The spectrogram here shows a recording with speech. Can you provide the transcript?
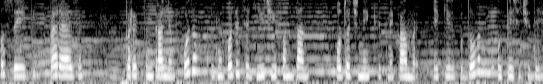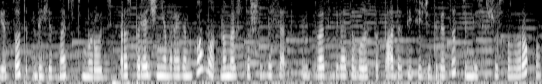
осики, берези. Перед центральним входом знаходиться діючий фонтан, оточений квітниками, який збудований у 1919 році. Розпорядженням райвінкому номер 160 від 29 листопада 1976 року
